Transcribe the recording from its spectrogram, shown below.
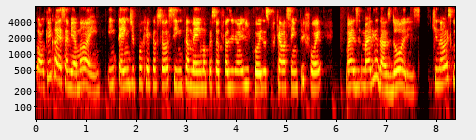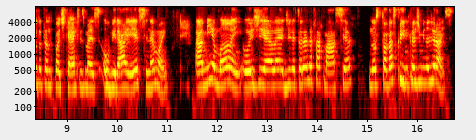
Ó, quem conhece a minha mãe entende porque que eu sou assim também, uma pessoa que faz milhões de coisas, porque ela sempre foi. Mas Maria das Dores, que não escuta tanto podcasts, mas ouvirá esse, né, mãe? A minha mãe, hoje, ela é diretora da farmácia no Hospital das Clínicas de Minas Gerais.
